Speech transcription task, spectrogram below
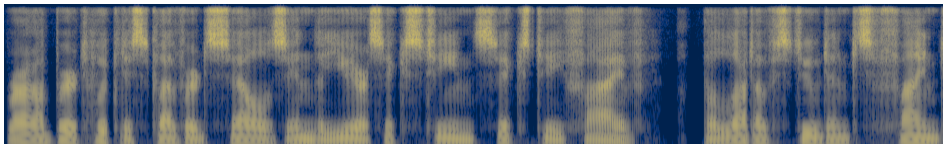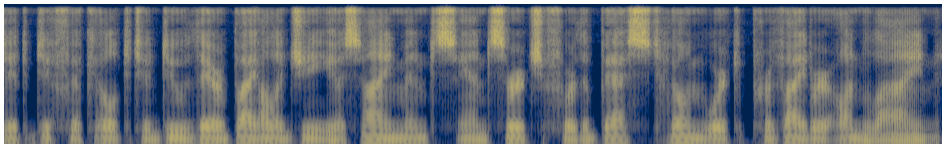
Robert Hooke discovered cells in the year 1665. A lot of students find it difficult to do their biology assignments and search for the best homework provider online.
